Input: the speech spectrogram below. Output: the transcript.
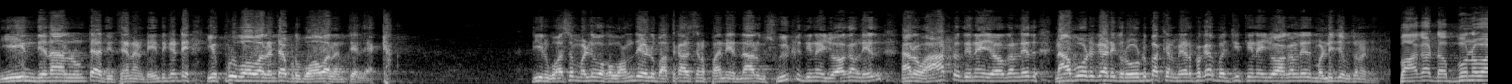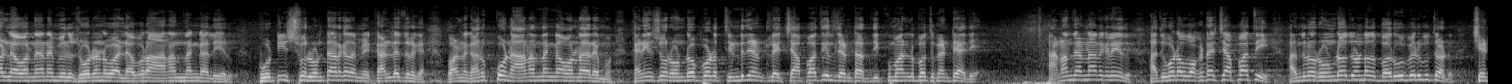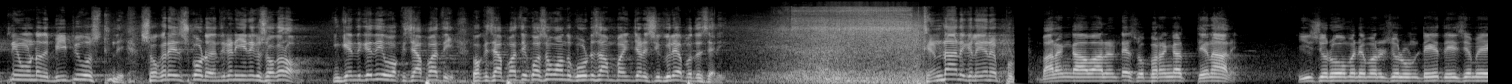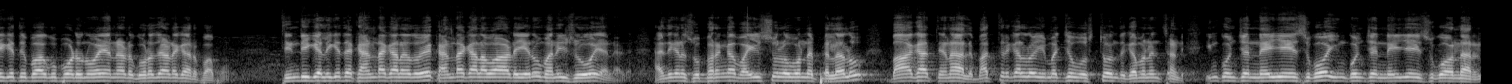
ఏం తినాలనుంటే అది తినండి. ఎందుకంటే ఎప్పుడు పోవాలంటే అప్పుడు పోవాలంతే లెక్క. దీనికోసం మళ్ళీ ఒక వంద ఏళ్ళు బతకాల్సిన పని. నాలుగు స్వీట్లు తినే యోగం లేదు నాలుగు ఆటలు తినే యోగం లేదు నా బోటుగాడికి రోడ్డు పక్కన మిరపకాయ బజ్జీ తినే యోగం లేదు మళ్ళీ చెబుతున్నాను. బాగా డబ్బు ఉన్న వాళ్ళు ఎవరినైనా మీరు చూడండి వాళ్ళు ఎవరో ఆనందంగా లేరు. కోటీశ్వరులు ఉంటారు కదా మీ కళ్ళెదురుగా. వాళ్ళని కనుక్కోండి ఆనందంగా ఉన్నారేమో. కనీసం రెండో పూట తిండి తింటలేదు చపాతీలు తింటారు దిక్కుమాలిన బతుకంటే అదే. అన్నం తినడానికి లేదు. అది కూడా ఒకటే చపాతి. అందులో రెండోది ఉండదు బరువు పెరుగుతాడు. చట్నీ ఉండదు బీపీ వస్తుంది. షుగర్ వేసుకోడు ఎందుకంటే ఈయనకి షుగరు? ఇంకెందుకది? ఒక చపాతి. ఒక చపాతి కోసం వంద కోట్లు సంపాదించాడు సిగ్గులేకపోతే సరి. తినడానికి లేనప్పుడు. బలం కావాలంటే శుభ్రంగా తినాలి. ఈశ్వరోమని మనుషులు ఉంటే దేశమేగతి బాగుపడునోయ్ అన్నాడు గురజాడ గారు పాపం. తిండి కలిగితే కండ కలదోయ్ కండ కలవాడేను మనిషోయ్ అన్నాడు. అందుకని శుభ్రంగా వయసులో ఉన్న పిల్లలు బాగా తినాలి. పత్రికల్లో ఈ మధ్య వస్తుంది గమనించండి. ఇంకొంచెం నెయ్యి వేసుకో ఇంకొంచెం నెయ్యి వేసుకో అన్నారు.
